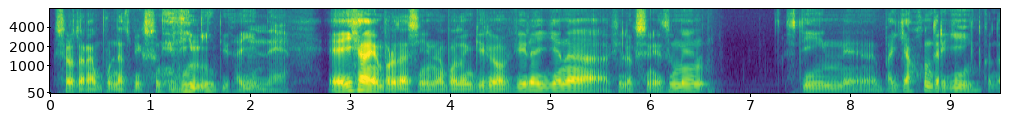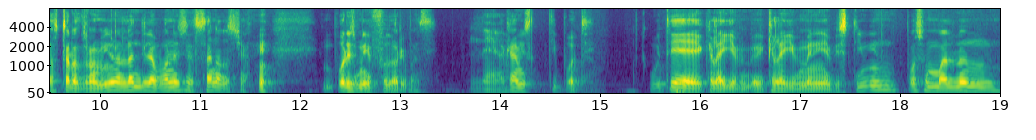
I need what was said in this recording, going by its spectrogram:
Ξέρω τώρα που να σμίξουν οι Δήμοι, τι θα γίνει. Ναι. Ε, είχαμε πρόταση από τον κύριο Βίρα για να φιλοξενηθούμε στην ε, παγιά χοντρική, κοντά στο αεροδρόμιο, αλλά αντιλαμβάνεσαι θάνατος. Δεν μπορείς με φωτορύπανση. Ναι. Να κάνεις τίποτε. Ούτε εκλαγευμένη επιστήμη, πόσο μάλλον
